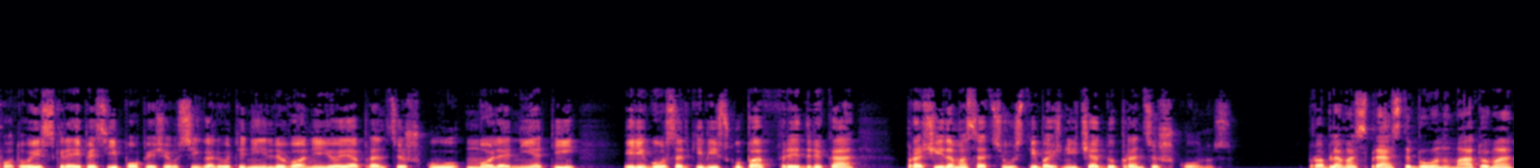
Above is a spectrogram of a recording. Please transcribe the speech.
Po to jis kreipėsi į popiežiaus įgaliutinį Livonijoje pranciškų Molenietį ir įgaus arkivyskupą Fridriką, prašydamas atsiųsti bažnyčią du pranciškūnus. Problemą spręsti buvo numatoma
